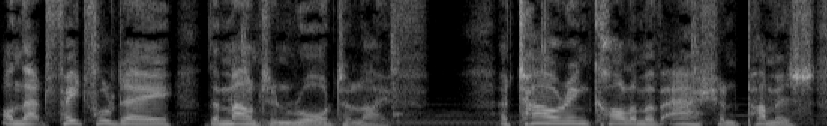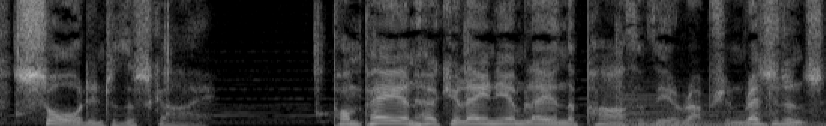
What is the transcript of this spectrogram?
On that fateful day, the mountain roared to life. A towering column of ash and pumice soared into the sky. Pompeii and Herculaneum lay in the path of the eruption. Residents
